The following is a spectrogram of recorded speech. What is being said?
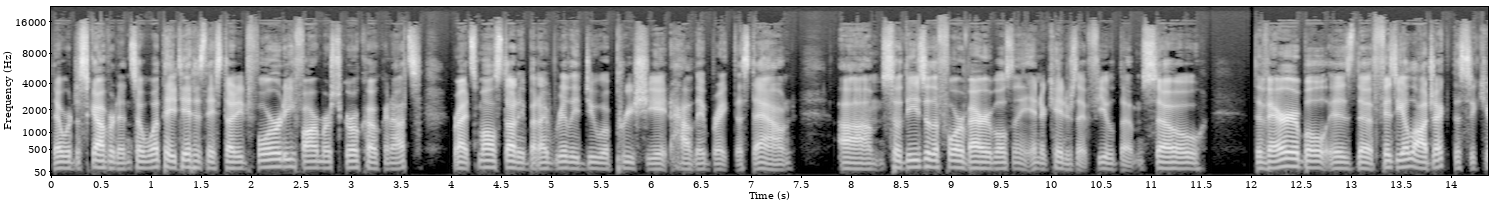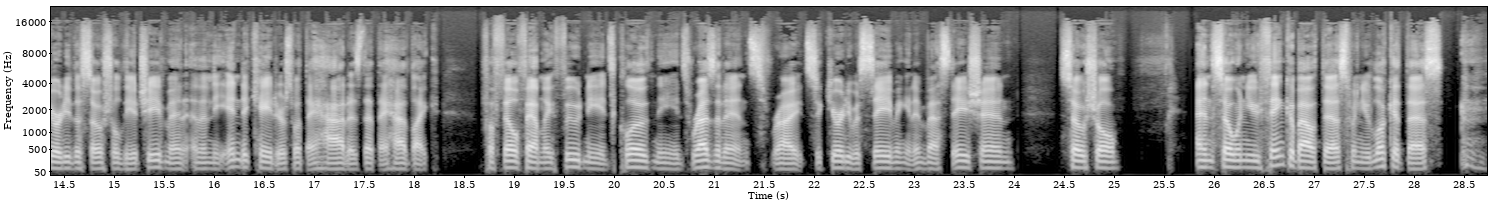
that were discovered. And so what they did is they studied 40 farmers to grow coconuts, right? Small study, but I really do appreciate how they break this down. Um, so these are the four variables and the indicators that fueled them. So the variable is the physiologic, the security, the social, the achievement, and then the indicators. What they had is that they had like fulfill family food needs, clothes needs, residence, right? Security was saving and investation, social. And so when you think about this, when you look at this,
